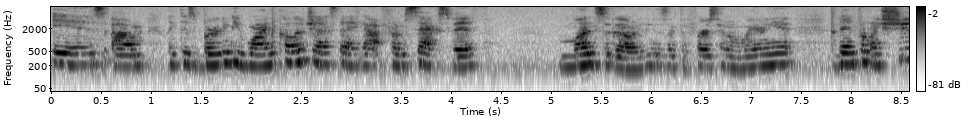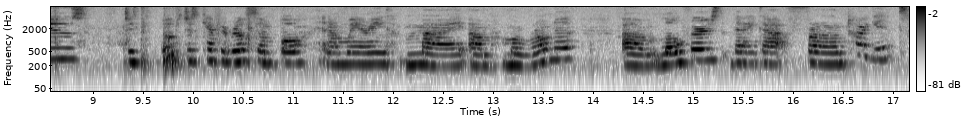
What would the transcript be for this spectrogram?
is um, like this burgundy wine color dress that I got from Saks Fifth months ago. I think this is like the first time I'm wearing it. Then for my shoes, just oops, just kept it real simple, and I'm wearing my um, Merona um, loafers that I got from Target.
